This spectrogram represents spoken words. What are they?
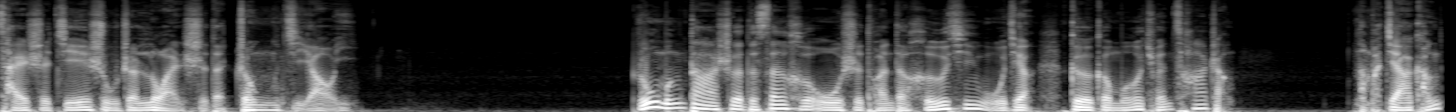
才是结束这乱世的终极奥义。如蒙大赦的三河武士团的核心武将，个个摩拳擦掌。那么，家康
